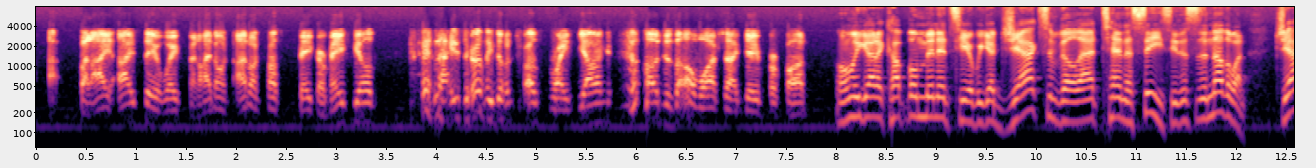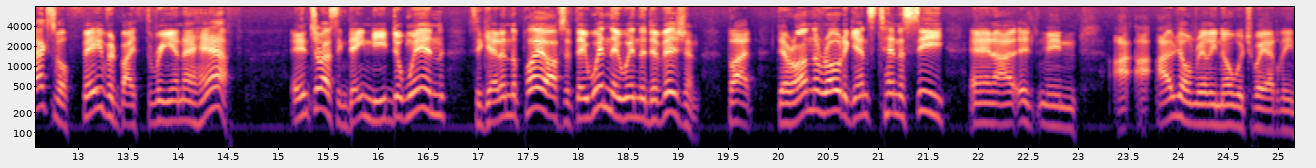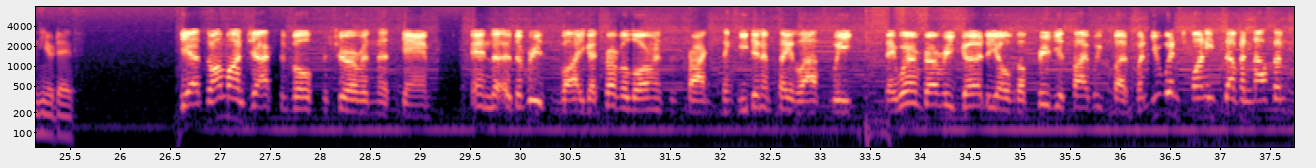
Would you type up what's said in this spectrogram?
but I I stay away from it. I don't I don't trust Baker Mayfield, and I certainly don't trust Bryce Young. I'll just I'll watch that game for fun. Only got a couple minutes here. We got Jacksonville at Tennessee. See, this is another one. Jacksonville favored by three and a half. Interesting. They need to win to get in the playoffs. If they win, they win the division. But they're on the road against Tennessee, and I, I mean, I, I I don't really know which way I'd lean here, Dave. Yeah, so I'm on Jacksonville for sure in this game. And the, the reason why you got Trevor Lawrence is practicing. He didn't play last week. They weren't very good you know, the previous five weeks, but when you win 27 nothing,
